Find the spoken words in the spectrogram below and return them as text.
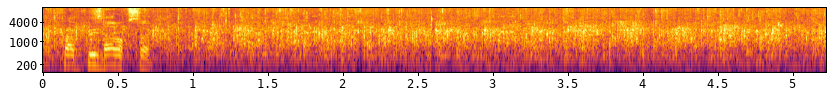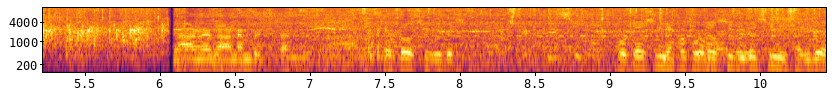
Ruhsat please. Saya ruhsat. ನಾನು ನಾನು ನಂಬಿಡ್ತಾನೆ photos videos photos photos videos ನೀವು ಸಂಜೆ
